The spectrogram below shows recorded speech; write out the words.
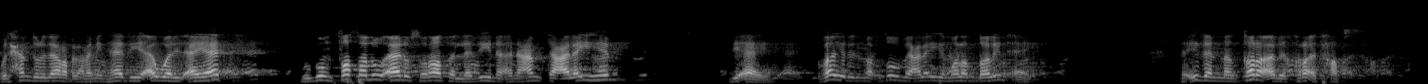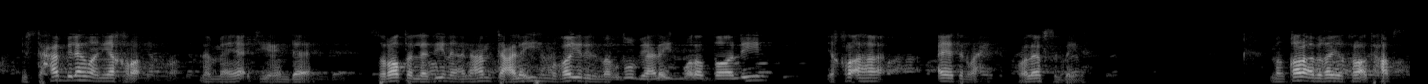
والحمد لله رب العالمين. هذه أول الآيات. وجوم فصلوا قالوا صراط الذين أنعمت عليهم دي آية. غير المغضوب عليهم ولا الضالين آية. فإذا من قرأ بقراءة حفص يستحب له أن يقرأ لما يأتي عند صراط الذين أنعمت عليهم غير المغضوب عليهم ولا الضالين يقرأها آية واحدة ولا يفصل بينها. من قرأ بغير قراءة حفص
